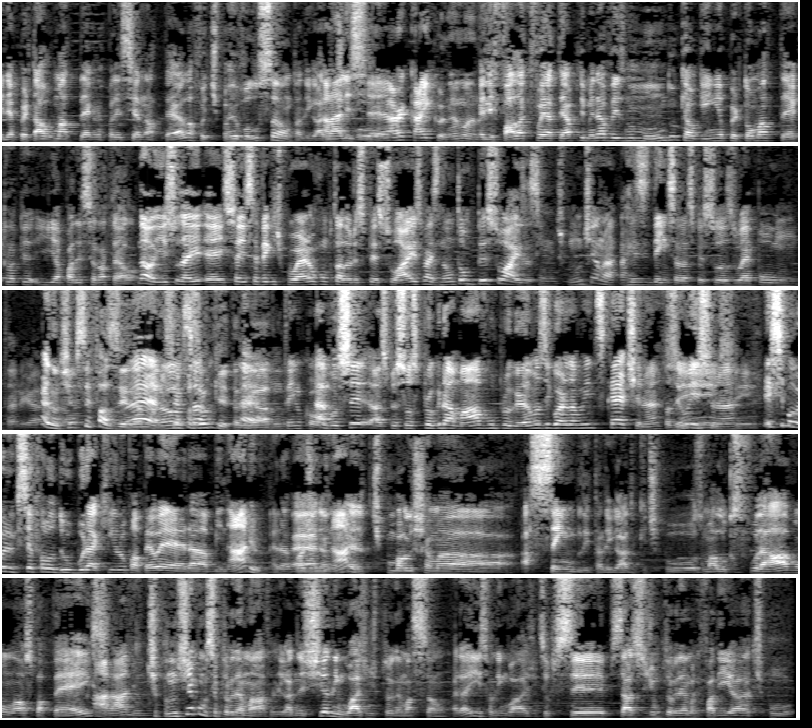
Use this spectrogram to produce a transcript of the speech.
ele apertava uma tecla, aparecia na tela, foi tipo a revolução, tá ligado? Caralho, Tipo, isso é arcaico, né, mano? Ele fala que foi até a primeira vez no mundo que alguém apertou uma tecla que- e apareceu na tela. Não, isso daí, é, isso aí você vê que, tipo, eram computadores pessoais, mas não tão pessoais, assim. Tipo, não tinha na, na residência das pessoas o Apple I, tá ligado? É, não tinha o que você fazer, né, mano? Você ia fazer sabe- o quê, tá é, ligado? não tem como. É, você, as pessoas programavam programas e guardavam em disquete, né? Faziam Sim, isso, né? sim. Esse bagulho que você falou do buraquinho no papel era binário? Era código Era, binário? era tipo um bagulho que chama assembly, tá ligado? Que tipo, os malucos furavam lá os papéis. Caralho. Tipo, não tinha como você programar, tá ligado? Não existia linguagem de programação. Era isso a linguagem. Se você precisasse de um programa que faria, tipo,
